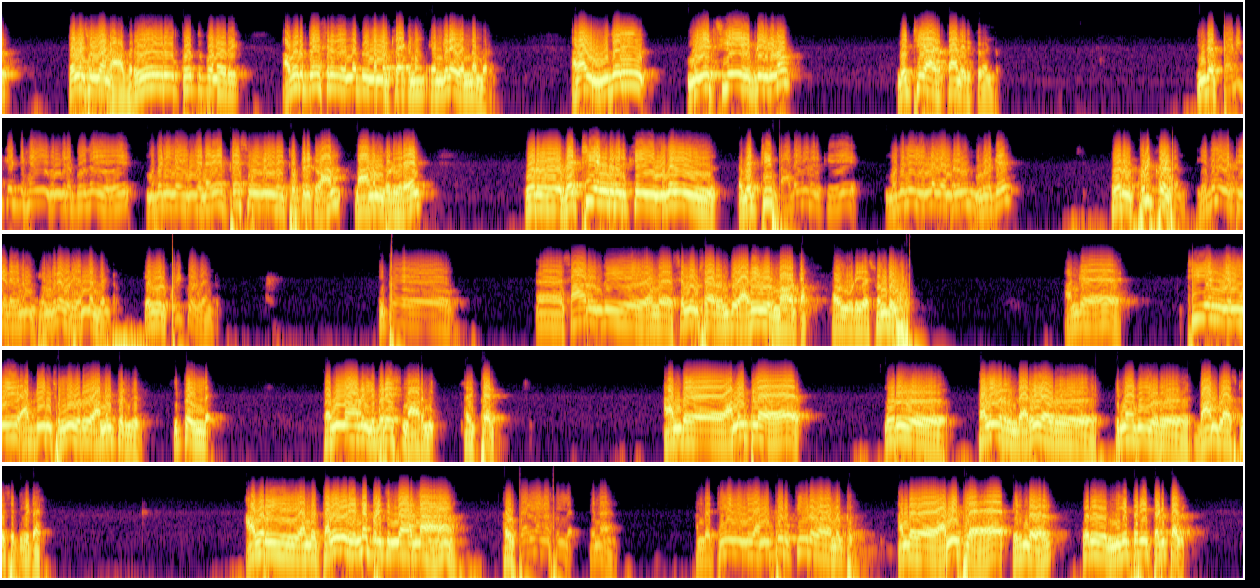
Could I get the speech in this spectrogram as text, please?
என்ன சொல்லுவாங்க? அவரே ஒரு தோத்து போனவர். அவர் பேசுறது என்ன போய் நம்ம கேட்கணும் என்கிற எண்ணம் வரும். ஆனால் முதல் முயற்சியே எப்படி இருக்கணும்? வெற்றியாகத்தான் இருக்க வேண்டும். இந்த படிக்கட்டுகள் என்கிற போது முதலில் இங்க நிறைய பேசுபவர்கள் இதை தொட்டிருக்கலாம். நானும் தொடுகிறேன். ஒரு வெற்றி என்பதற்கு முதல் வெற்றி அடைவதற்கு முதலில் என்ன வேண்டும் உங்களுக்கு? ஒரு குறிக்கோள் வேண்டும். எதில் வெற்றி அடையணும் என்கிற ஒரு எண்ணம் வேண்டும். இது ஒரு குறிக்கோள் வேண்டும்? இப்போ சார் வந்து அவங்க செல்வம் சார் வந்து அரியலூர் மாவட்டம் அவங்களுடைய சொந்த ஊர். அங்க டிஎன்எல்ஏ அப்படின்னு சொல்லி ஒரு அமைப்பு இருந்தது. இப்போ இல்லை. தமிழ்நாடு லிபரேஷன் ஆர்மி அதுக்கு பேர். அந்த அமைப்புல ஒரு தலைவர் இருந்தார். அவரு பின்னாடி ஒரு பாம் பிளாஸ்டில் செத்து போயிட்டார். அவர் அந்த தலைவர் என்ன படிச்சிருந்தாருன்னா அவர் பேரெல்லாம் நான் சொல்ல என்ன? அந்த டிஎன்எல்ஏ அமைப்பு ஒரு தீவிரவாத அமைப்பு. அந்த அமைப்புல இருந்தவர் ஒரு மிகப்பெரிய படிப்பாளி.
